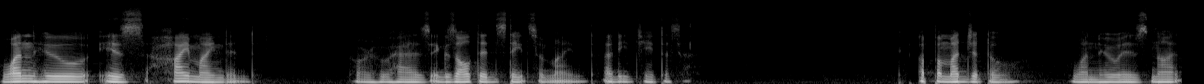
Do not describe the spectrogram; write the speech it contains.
one who is high-minded or who has exalted states of mind adhijetaso apamajjato, one who is not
